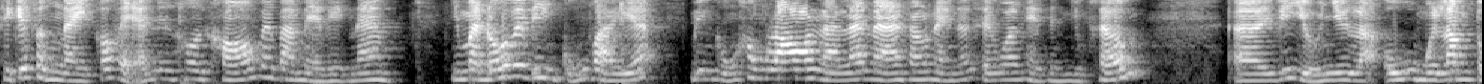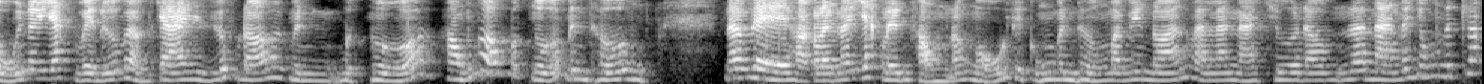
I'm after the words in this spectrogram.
Thì cái phần này có vẻ như hơi khó với ba mẹ Việt Nam. Nhưng mà đối với Biên cũng vậy á Biên cũng không lo là Lana sau này nó sẽ quan hệ tình dục sớm à, ví dụ như là u 15 tuổi nó dắt về đứa bạn trai lúc đó mình bực ngửa không có bực ngửa bình thường. Nó về hoặc là nó dắt lên phòng nó ngủ thì cũng bình thường mà biên đoán là Lana chưa đâu. Lana nó giống nít lắm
